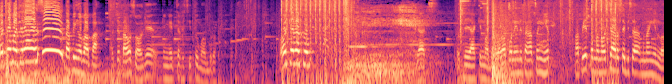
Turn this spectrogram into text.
Ocha mati langsung, tapi nggak apa-apa. Ocha tahu soalnya yang capture di situ mah bro. Oke langsung. Guys, Ocha yakin mah bro. Walaupun ini sangat sengit, tapi teman Ocha harusnya bisa menangin loh.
